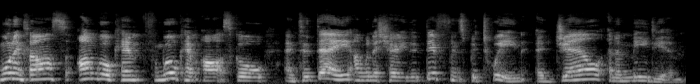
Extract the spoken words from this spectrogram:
Morning class, I'm Will Kemp from Will Kemp Art School and today I'm going to show you the difference between a gel and a medium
